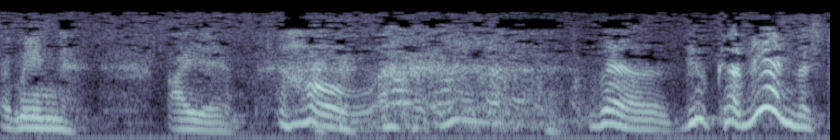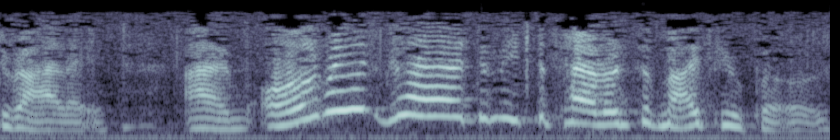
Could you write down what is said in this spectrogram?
I mean, I am. Oh. well, do come in, Mr. Riley. I'm always glad to meet the parents of my pupils.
